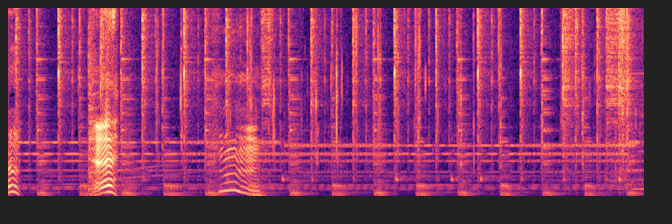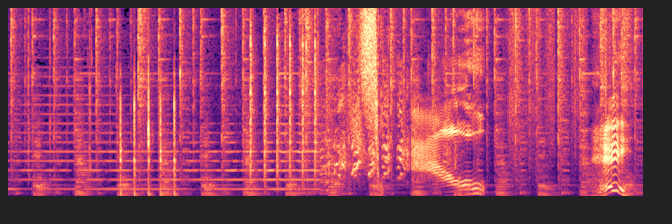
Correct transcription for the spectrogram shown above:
Hä? Hä? Hm. Au! Hey!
